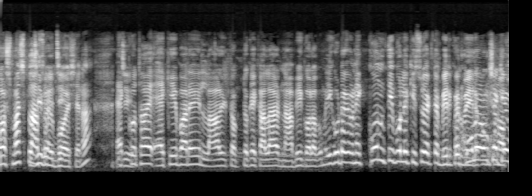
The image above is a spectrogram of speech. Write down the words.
দশ মাস প্লাস বয়সে না? এক। কথায় একেবারে লাল টকটকে কালার নাভি গলাকম এই গরুটা মানে কমতি বলে কিছু একটা বের করবে কোনো অংশে কেউ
